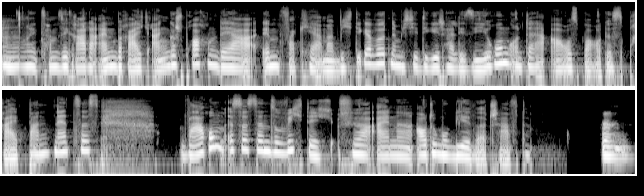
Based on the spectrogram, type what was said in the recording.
Mhm, jetzt haben Sie gerade einen Bereich angesprochen, der im Verkehr immer wichtiger wird, nämlich die Digitalisierung und der Ausbau des Breitbandnetzes. Warum ist es denn so wichtig für eine Automobilwirtschaft? Mhm.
